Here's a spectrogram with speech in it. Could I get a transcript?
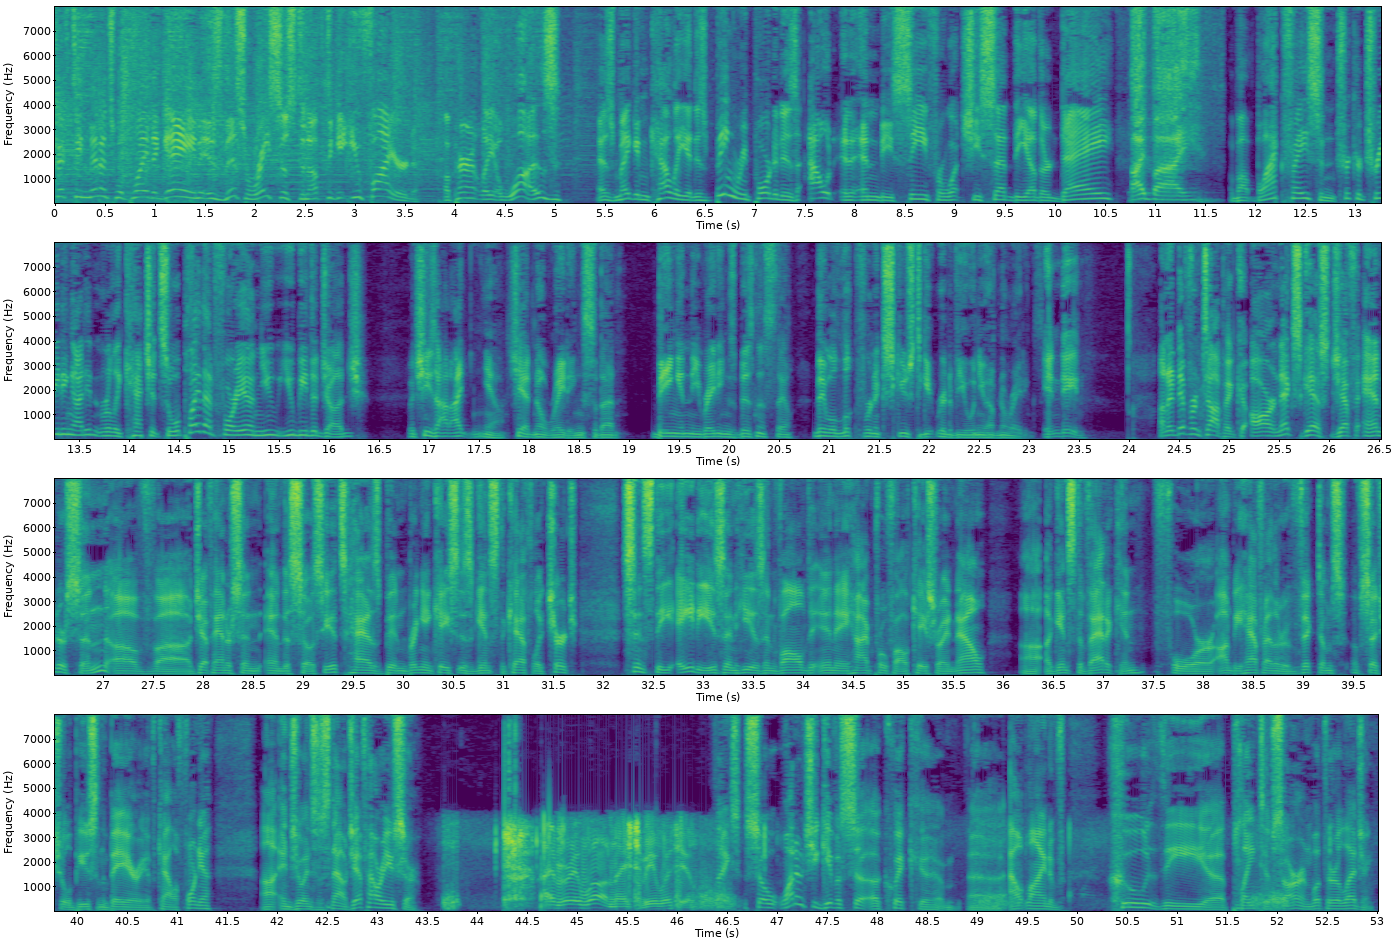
15 minutes, we'll play the game Is This Racist Enough to Get You Fired? Apparently it was, as Megyn Kelly, it is being reported, is out at NBC for what she said the other day. Bye bye. About blackface and trick or treating. I didn't really catch it, so we'll play that for you, and you you be the judge. But she's out. I you know she had no ratings, so that being in the ratings business, they'll, they will look for an excuse to get rid of you when you have no ratings. Indeed. On a different topic, our next guest, Jeff Anderson of uh, Jeff Anderson and Associates, has been bringing cases against the Catholic Church since the 80s, and he is involved in a high-profile case right now uh, against the Vatican for, on behalf rather of victims of sexual abuse in the Bay Area of California, uh, and joins us now. Jeff, how are you, sir? I'm very well. Nice to be with you. Thanks. So, why don't you give us a, a quick um, uh, outline of who the uh, plaintiffs are and what they're alleging?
